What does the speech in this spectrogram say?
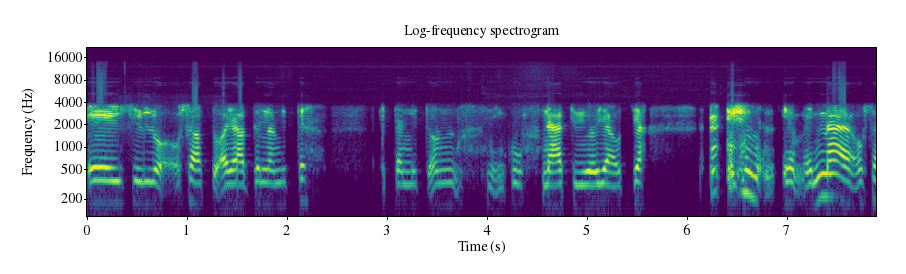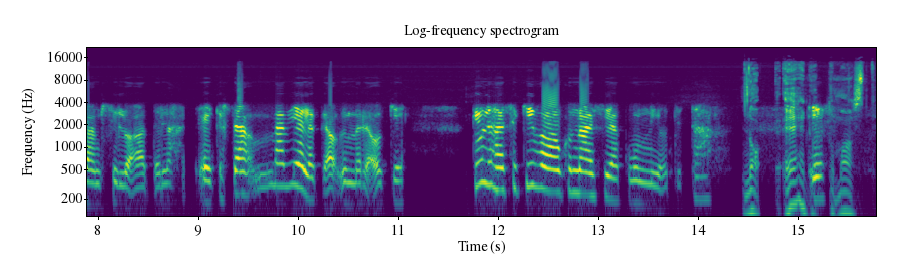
ei silloin osattu ajatella nyt, että nyt on niin kuin nämä työjaot ja, ja en mä osannut silloin ajatella, eikä sitä mä vieläkään ymmärrä oikein. Kyllähän se kiva on, kun naisia kunnioitetaan. No, ehdottomasti.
